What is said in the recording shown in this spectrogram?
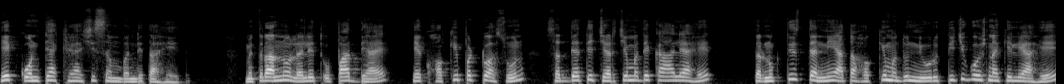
हे कोणत्या खेळाशी संबंधित आहेत? मित्रांनो ललित उपाध्याय हे हॉकीपट्टू असून सध्या ते चर्चेमध्ये का आले आहेत? तर नुकतीच त्यांनी आता हॉकीमधून निवृत्तीची घोषणा केली आहे.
